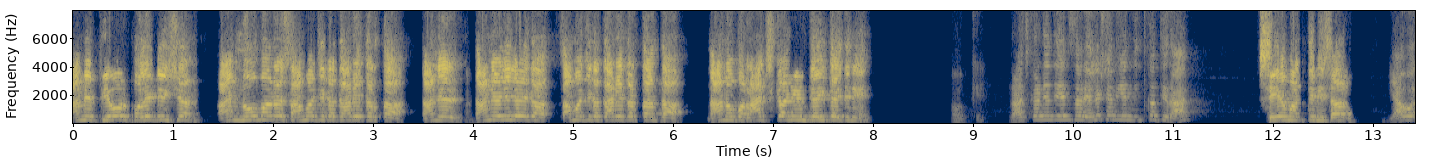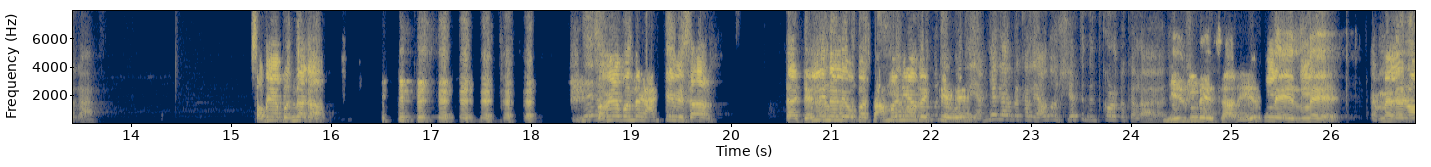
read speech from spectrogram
I a pure politician I am no more ಸಾಮಾಜಿಕ ಕಾರ್ಯಕರ್ತ. ನಾನು ನಾನು ಹೇಳಿಲ್ಲ ಈಗ ಸಾಮಾಜಿಕ ಕಾರ್ಯಕರ್ತ ಅಂತ. ನಾನೊಬ್ಬ ರಾಜಕಾರಣಿ ಅಂತ ಹೇಳ್ತಾ ಇದ್ದೀನಿ. ಓಕೆ ರಾಜಕಾರಣಿ ಅಂತ ಏನ್ ಸರ್ ಎಲೆಕ್ಷನ್ ಏನ್ ನಿಂತ್ಕೊಂತೀರಾ? ಸಿಎಂ ಆಗ್ತೀನಿ ಸರ್ ಯಾವಾಗ? ಸಮಯ ಬಂದಾಗ. ಸಮಯ ಬಂದಾಗ ಆಗ್ತೀವಿ ಸರ್ ಡೆಲ್ಲಿನಲ್ಲಿ ಒಬ್ಬ ಸಾಮಾನ್ಯ ವ್ಯಕ್ತಿ. ಎಂ ಎಲ್ ಆಗ್ಬೇಕಲ್ಲ ಯಾವ್ದೋ ಕ್ಷೇತ್ರ ನಿಂತ್ಕೊಳ್ಬೇಕಲ್ಲ. ಇರ್ಲಿ ಸರ್ ಇರ್ಲಿ ಇರ್ಲಿ. ಎಂ ಎಲ್ ಎನೂ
